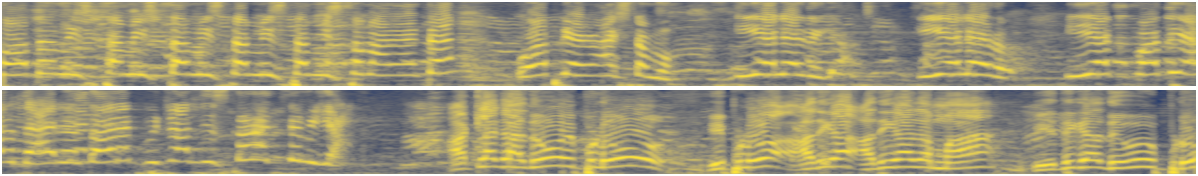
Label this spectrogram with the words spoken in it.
పోతాం ఇస్తాం ఇస్తాం ఇస్తాం ఇస్తాం ఇస్తాం అని అంటే ఓపిక కష్టము. ఇయ్యలేదు ఇక. ఇయ్యలేదు. ఇయ్యకపోతే ధైర్యంతో పెట్రోల్ తీసుకొని వచ్చాం ఇక. అట్లా కాదు ఇప్పుడు ఇప్పుడు అది అది కాదమ్మా ఇది కాదు ఇప్పుడు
